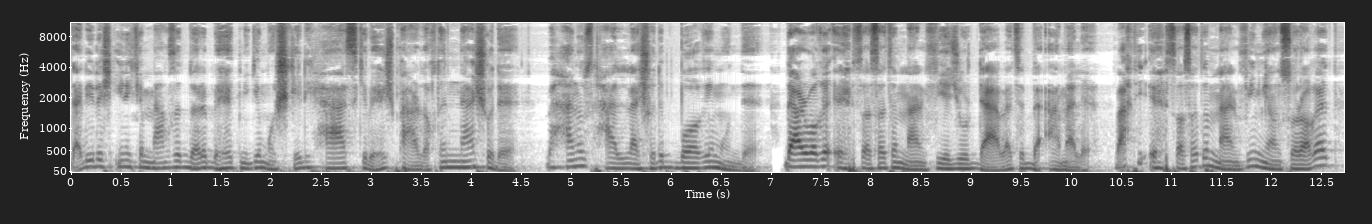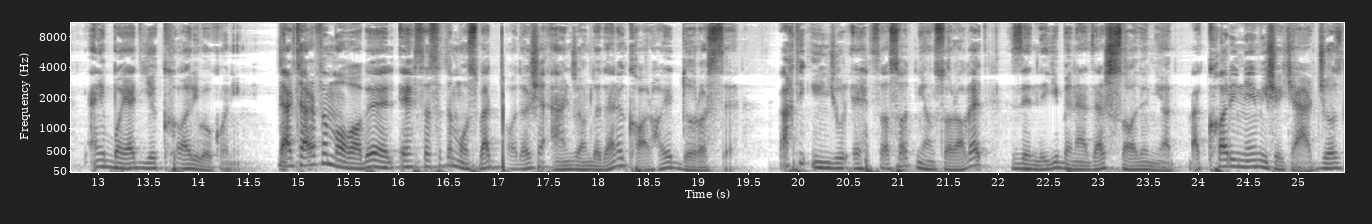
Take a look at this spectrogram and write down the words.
دلیلش اینه که مغزت داره بهت میگه مشکلی هست که بهش پرداخته نشده و هنوز حل نشده باقی مونده. در واقع احساسات منفی یه جور دعوت به عمله. وقتی احساسات منفی میان سراغت یعنی باید یه کاری بکنیم. در طرف مقابل احساسات مثبت پاداش انجام دادن کارهای درسته. وقتی اینجور احساسات میان سراغت زندگی به نظر ساده میاد و کاری نمیشه کرد جز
